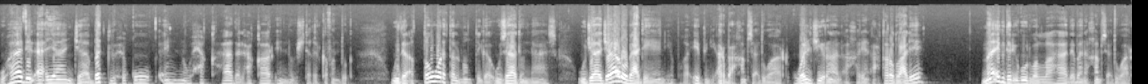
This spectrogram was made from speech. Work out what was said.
وهذه الأعيان جابت له حقوق أنه حق هذا العقار أنه يشتغل كفندق. وإذا اتطورت المنطقة وزادوا الناس وجاء جاره بعدين يبغى ابني أربع خمسة أدوار والجيران الآخرين اعترضوا عليه ما يقدر يقول والله هذا بنى خمسة أدوار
